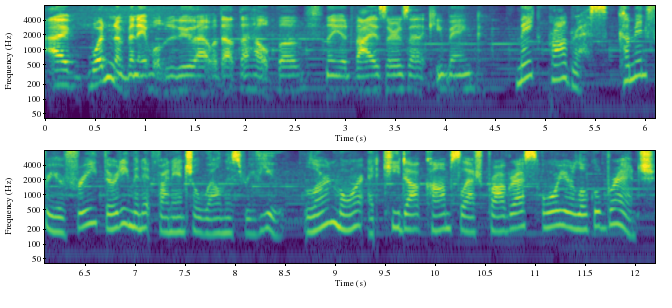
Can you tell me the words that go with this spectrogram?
I wouldn't have been able to do that without the help of the advisors at KeyBank. Make progress. Come in for your free 30-minute financial wellness review. Learn more at key.com/progress or your local branch.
